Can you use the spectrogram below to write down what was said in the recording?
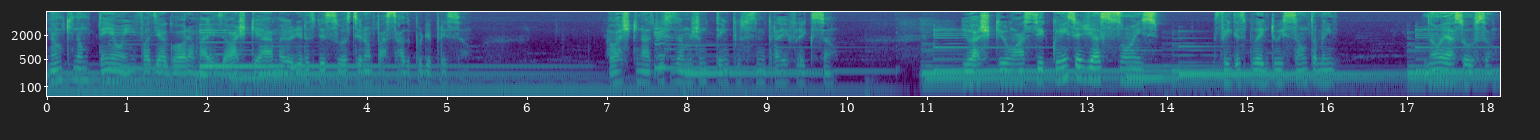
não que não tenham ênfase agora, mas eu acho que a maioria das pessoas terão passado por depressão. Eu acho que nós precisamos de um tempo sim para reflexão. Eu acho que uma sequência de ações feitas pela intuição também não é a solução.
